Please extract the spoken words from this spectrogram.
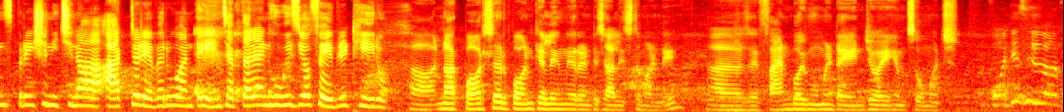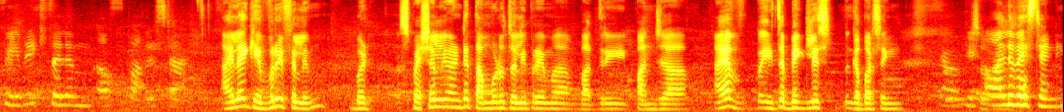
ఇన్స్పిరేషన్ ఇచ్చిన యాక్టర్ ఎవరు అంటే ఏం చెప్తారు? And who is your favourite hero నాకు పవర్ స్టార్ పవన్ కళ్యాణ్ గారు అంటే చాలా ఇష్టం అండి. As a fan boy moment I enjoy him so much what is your favourite film of power star I like every film but స్పెషల్గా అంటే Thammudu Tholi Prema Badri Panja I have it's a big list Gabbar Singh all the best అండి.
